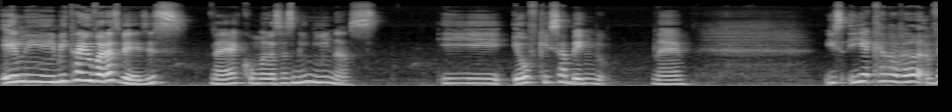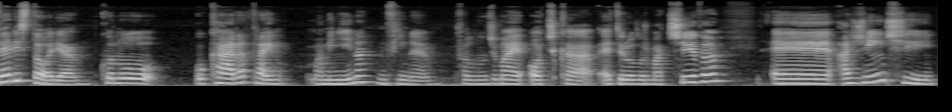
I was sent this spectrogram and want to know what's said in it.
Ele me traiu várias vezes, né, com uma dessas meninas. E eu fiquei sabendo, né? E, e aquela velha, velha história, quando o cara trai uma menina, enfim, né? Falando de uma ótica heteronormativa, é, a gente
